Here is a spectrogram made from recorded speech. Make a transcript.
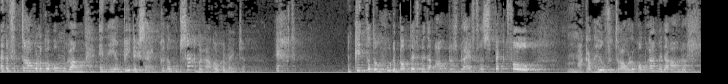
En een vertrouwelijke omgang en eerbiedig zijn kunnen goed samengaan hoor gemeente. Echt. Een kind dat een goede band heeft met de ouders blijft respectvol. Maar kan heel vertrouwelijk omgaan met de ouders.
